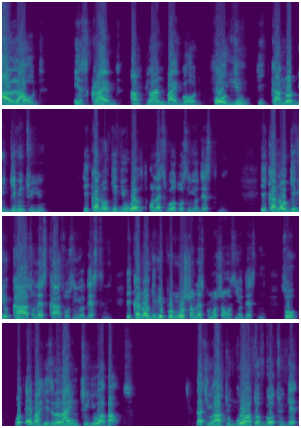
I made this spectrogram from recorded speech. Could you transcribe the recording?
allowed, inscribed, and planned by God for you, He cannot be given to you. He cannot give you wealth unless wealth was in your destiny. He cannot give you cars unless cars was in your destiny. He cannot give you promotion unless promotion was in your destiny. So whatever he's lying to you about that you have to go out of God to get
